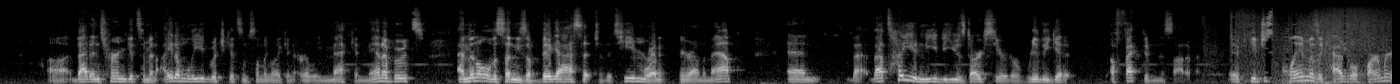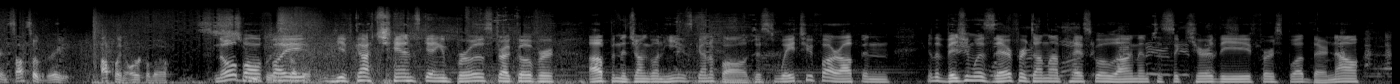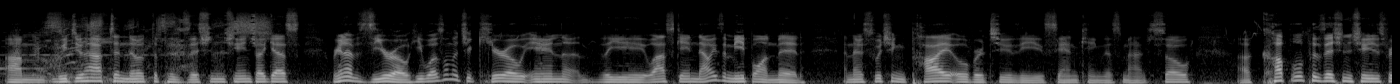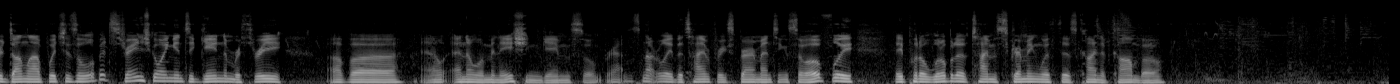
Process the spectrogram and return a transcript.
Uh, that in turn gets him an item lead, which gets him something like an early mech and mana boots. And then all of a sudden, he's a big asset to the team running around the map. And that, that's how you need to use Darkseer to really get effectiveness out of him. If you just play him as a casual farmer, it's not so great. Top lane Oracle, though. Snowball fight. You've got Chance getting bros struck over up in the jungle, and he's going to fall. Just way too far up, and know, the vision was there for Dunlap High School, allowing them to secure the first blood there. Now, um, we do have to note the position change, I guess. We're going to have Zero. He was on the Jakiro in the last game. Now he's a Meepo on mid. And they're switching Pi over to the Sand King this match. So a couple of position changes for Dunlap, which is a little bit strange going into game number three of uh, an elimination game. So perhaps it's not really the time for experimenting. So hopefully they put a little bit of time scrimming with this kind of combo.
